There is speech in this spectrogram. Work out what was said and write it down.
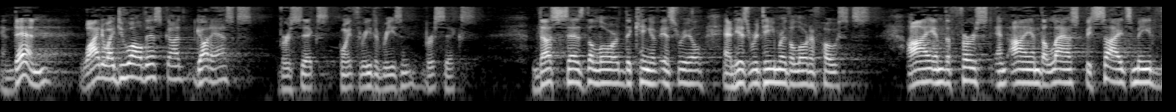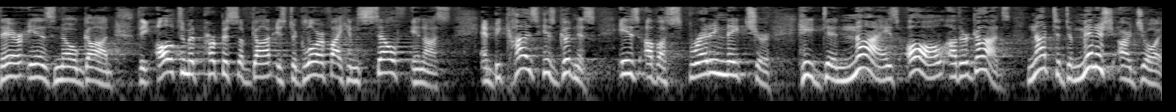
And then, why do I do all this? God, God asks. Verse 6, point 3, the reason. Verse 6. Thus says the Lord, the King of Israel, and his Redeemer, the Lord of hosts. I am the first and I am the last. Besides me, there is no God. The ultimate purpose of God is to glorify himself in us. And because his goodness is of a spreading nature, he denies all other gods. Not to diminish our joy,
